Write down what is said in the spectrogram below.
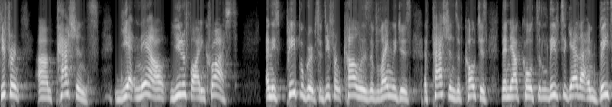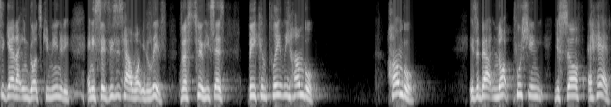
different um, passions, yet now unified in Christ. And these people groups of different colors, of languages, of passions, of cultures, they're now called to live together and be together in God's community. And he says, This is how I want you to live. Verse 2, he says, Be completely humble. Humble is about not pushing yourself ahead,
